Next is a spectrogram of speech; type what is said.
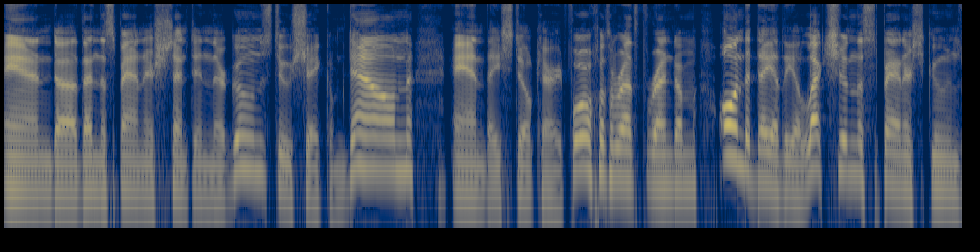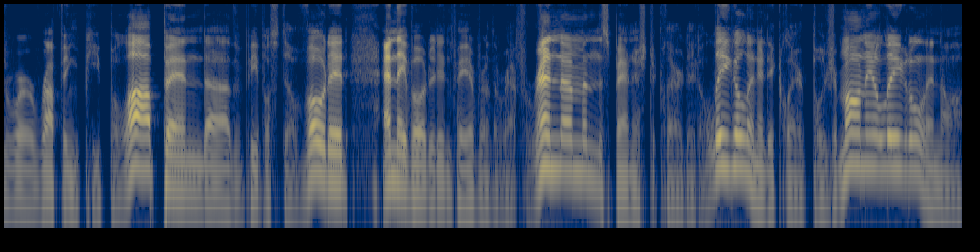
and uh, then the Spanish sent in their goons to shake them down, and they still carried forth with the referendum. On the day of the election, the Spanish goons were roughing people up, and uh, the people still voted, and they voted in favor of the referendum, and the Spanish declared it illegal, and it declared Puigdemont illegal, and uh,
